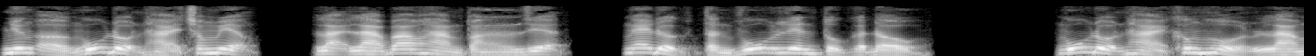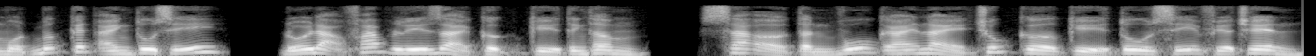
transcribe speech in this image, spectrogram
nhưng ở ngũ độn hải trong miệng, lại là bao hàm toàn diện, nghe được Tần Vũ liên tục gật đầu. Ngũ độn hải không hổ là một bước kết anh tu sĩ, đối đạo pháp lý giải cực kỳ tinh thâm, xa ở Tần Vũ cái này trúc cơ kỳ tu sĩ phía trên.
